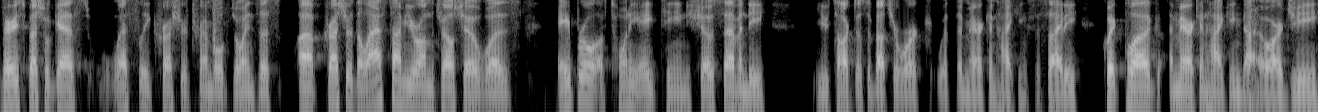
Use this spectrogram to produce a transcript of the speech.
very special guest, Wesley Crusher Trimble joins us. Uh, Crusher, the last time you were on the Trail Show was April of 2018, show 70. You talked to us about your work with the American Hiking Society. Quick plug AmericanHiking.org.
